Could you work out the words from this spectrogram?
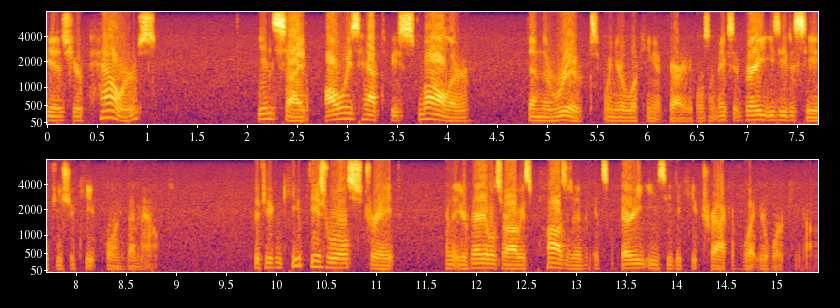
is your powers inside always have to be smaller than the root when you're looking at variables. It makes it very easy to see if you should keep pulling them out. If you can keep these rules straight and that your variables are always positive, it's very easy to keep track of what you're working on.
